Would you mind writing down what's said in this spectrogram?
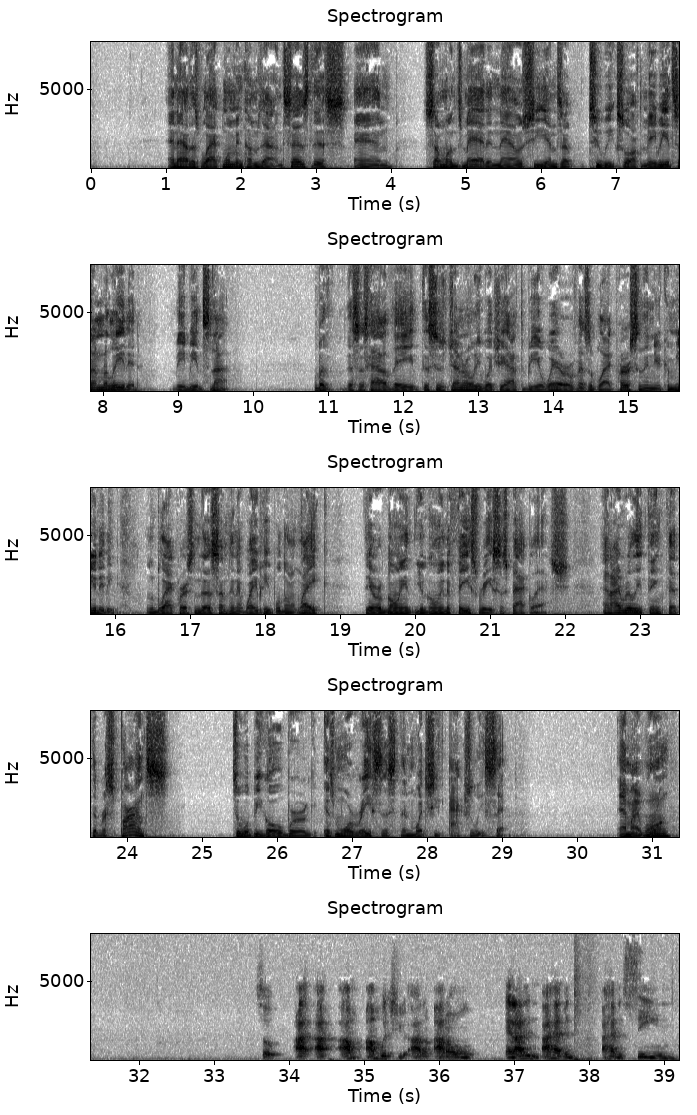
And now this black woman comes out and says this, and someone's mad, and now she ends up two weeks off. Maybe it's unrelated, maybe it's not. But this is how they. This is generally what you have to be aware of as a black person in your community. When a black person does something that white people don't like, they're going. You're going to face racist backlash, and I really think that the response to Whoopi Goldberg is more racist than what she actually said. Am I wrong? So I, I I'm I'm with you. I don't I don't and I didn't I haven't I haven't seen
